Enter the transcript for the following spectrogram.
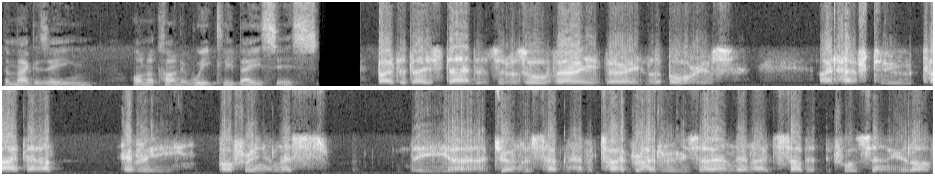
the magazine? on a kind of weekly basis. By today's standards, it was all very, very laborious. I'd have to type out every offering unless the uh, journalist happened to have a typewriter of his own, then I'd sub it before sending it off.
